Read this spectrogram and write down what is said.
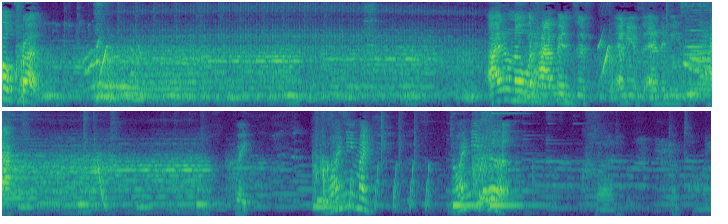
Oh, crap. I don't know what happens if any of the enemies attack. Wait. Do I need my... Do I need to... Crud. Don't tell me.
